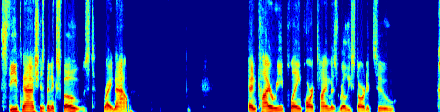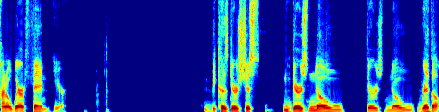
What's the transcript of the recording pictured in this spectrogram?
Steve Nash has been exposed right now. And Kyrie playing part time has really started to kind of wear thin here. Because there's just there's no there's no rhythm.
